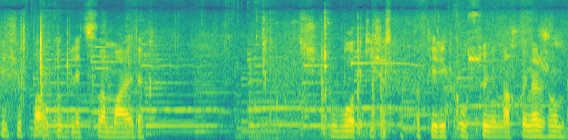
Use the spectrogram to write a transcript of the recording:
Еще палку, блядь, сломаю, так. Лодки сейчас поперекусую нахуй ножом.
